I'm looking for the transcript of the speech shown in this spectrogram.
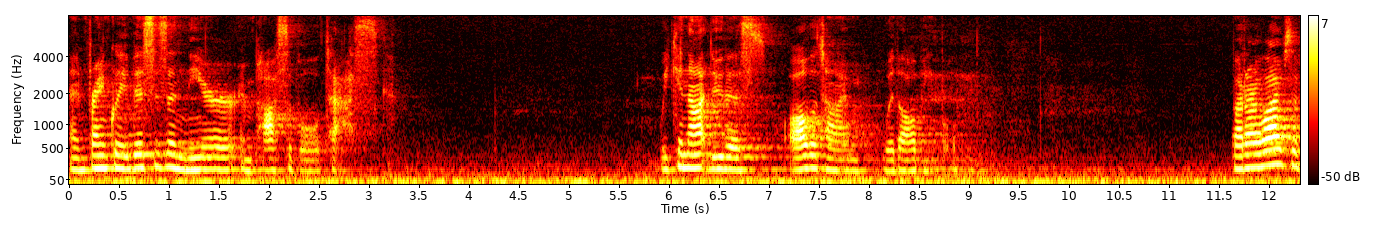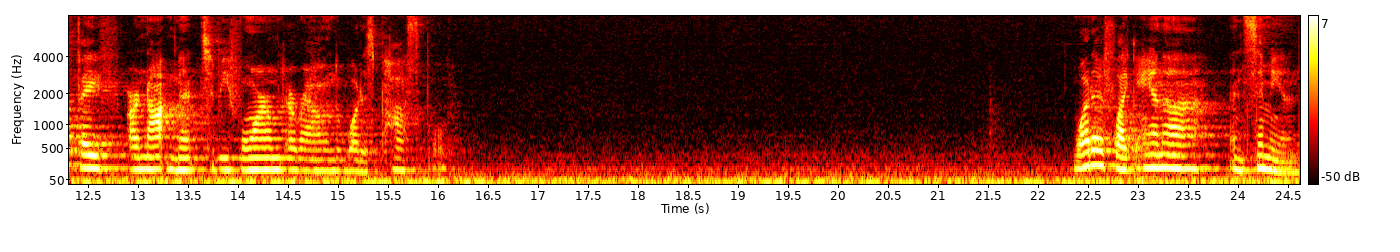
And frankly, this is a near impossible task. We cannot do this all the time with all people. But our lives of faith are not meant to be formed around what is possible. What if, like Anna and Simeon,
